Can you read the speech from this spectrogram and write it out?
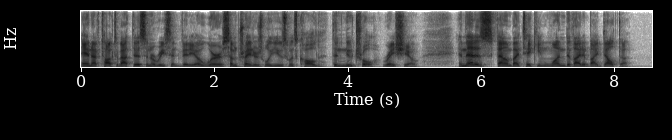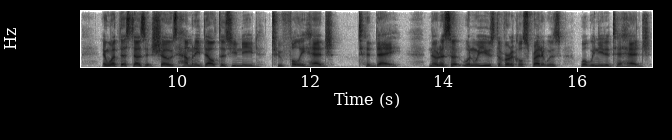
And I've talked about this in a recent video where some traders will use what's called the neutral ratio. And that is found by taking 1 divided by delta. And what this does, it shows how many deltas you need to fully hedge today. Notice that when we used the vertical spread, it was what we needed to hedge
